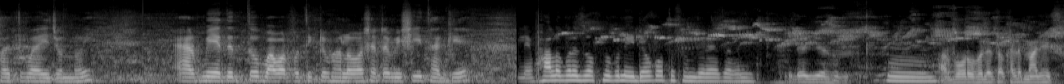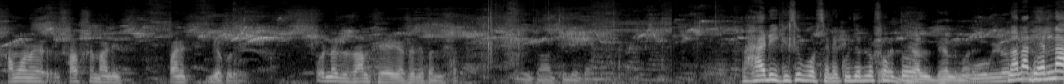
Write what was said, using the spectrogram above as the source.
হয়তো বা এই জন্যই। আর মেয়েদের তো বাবার প্রতি একটু ভালোবাসাটা বেশিই থাকে। ভালো করে যত্ন করলে এটাও কত সুন্দর হয়ে যাবেন এটা ইয়ে হবে। হুম। আর বড় হলে তো খালি মালিশ সমানে সবসময় মালিশ পানি ইয়ে করে। অন্য জাল খেয়ে গেছে যে পানি ভারী কিছু পড়ছে না কুজের লোক শক্ত। না না ঢেল না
